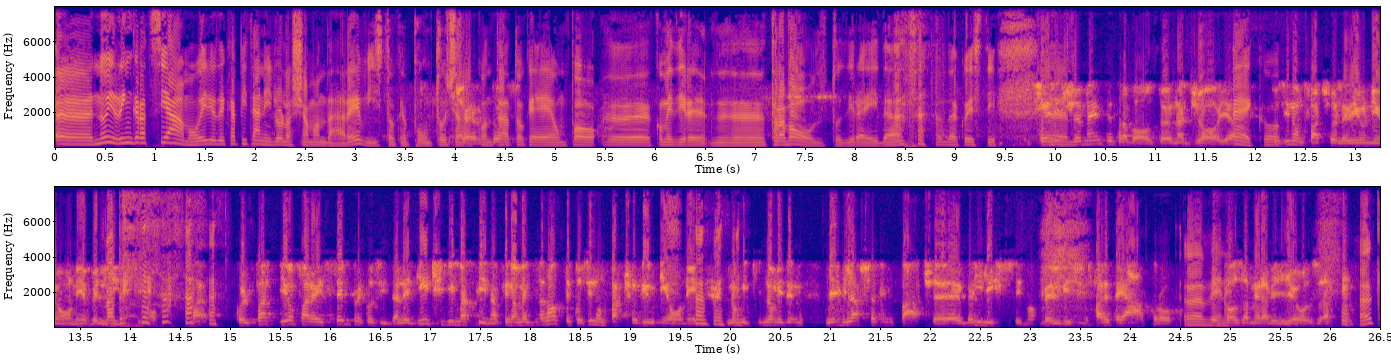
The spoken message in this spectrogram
Eh, noi ringraziamo Elio De Capitani, lo lasciamo andare, visto che appunto ci certo. ha raccontato che è un po' eh, come dire eh, travolto, direi, da, da questi. Felicemente ehm, travolto, è una gioia. Ecco. Così non faccio le riunioni, è bellissimo. fatto, io farei sempre così, dalle 10 di mattina fino a mezzanotte, così non faccio riunioni, non, mi, non mi, mi, lasciano in pace, è bellissimo, bellissimo. Fare teatro è cosa meravigliosa. Ok,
